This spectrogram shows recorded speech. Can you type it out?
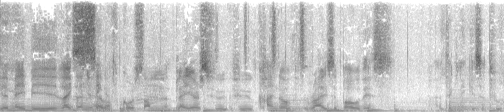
Like uh, maybe like. Then you have of course some players who who kind of rise above this. technique is a tool.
